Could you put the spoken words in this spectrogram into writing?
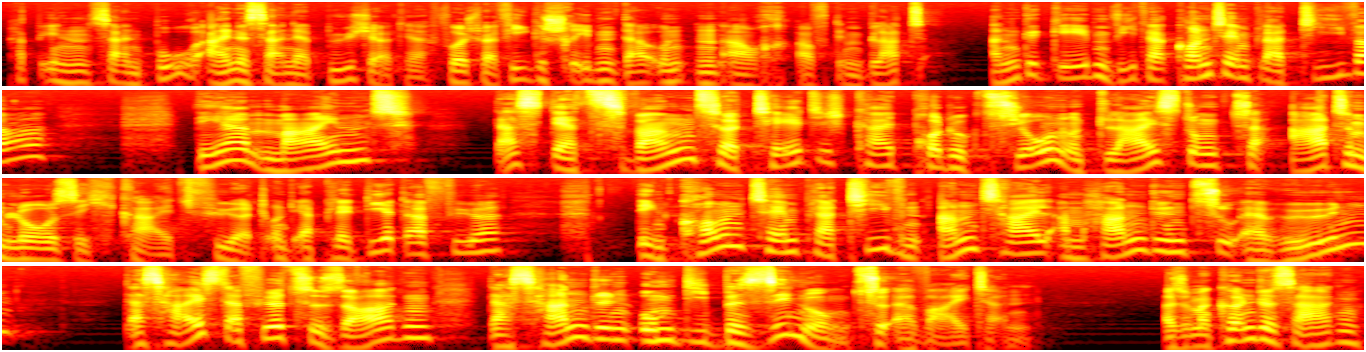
ich habe Ihnen sein Buch, eines seiner Bücher, der furchtbar viel geschrieben, da unten auch auf dem Blatt angegeben, Vita Contemplativa, der meint, dass der Zwang zur Tätigkeit, Produktion und Leistung zur Atemlosigkeit führt. Und er plädiert dafür, den kontemplativen Anteil am Handeln zu erhöhen. Das heißt dafür zu sorgen, das Handeln um die Besinnung zu erweitern. Also man könnte sagen,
